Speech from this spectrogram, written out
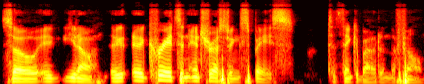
so it you know it, it creates an interesting space to think about in the film.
